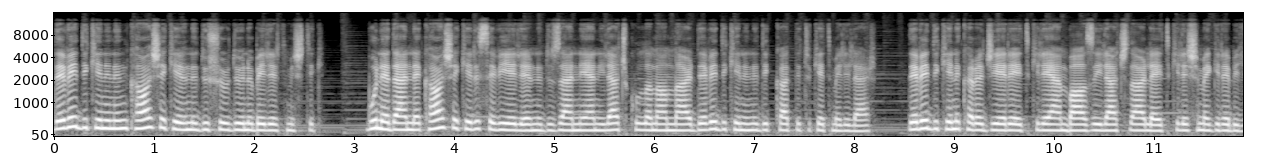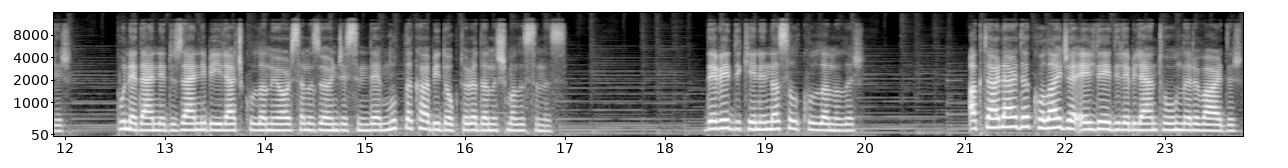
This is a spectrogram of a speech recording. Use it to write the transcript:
Deve dikeninin kan şekerini düşürdüğünü belirtmiştik. Bu nedenle kan şekeri seviyelerini düzenleyen ilaç kullananlar deve dikenini dikkatli tüketmeliler. Deve dikeni karaciğeri etkileyen bazı ilaçlarla etkileşime girebilir. Bu nedenle düzenli bir ilaç kullanıyorsanız öncesinde mutlaka bir doktora danışmalısınız. Deve dikeni nasıl kullanılır? Aktarlarda kolayca elde edilebilen tohumları vardır.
